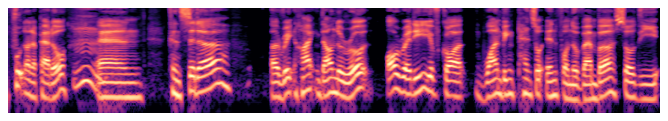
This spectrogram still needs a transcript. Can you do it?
foot on the pedal mm. and consider a rate hike down the road? Already, you've got one being penciled in for November, so the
